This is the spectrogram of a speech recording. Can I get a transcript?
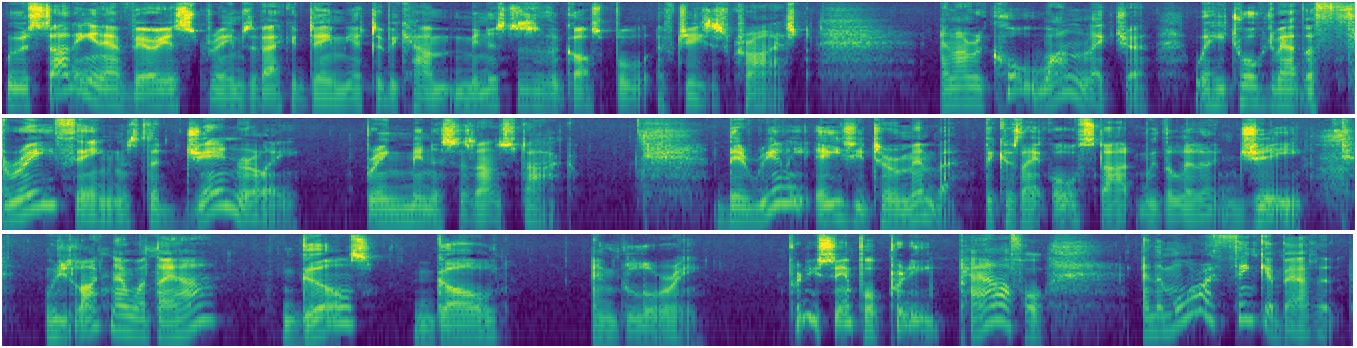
We were studying in our various streams of academia to become ministers of the gospel of Jesus Christ. And I recall one lecture where he talked about the three things that generally bring ministers unstuck. They're really easy to remember because they all start with the letter G. Would you like to know what they are? Girls, gold, and glory. Pretty simple, pretty powerful. And the more I think about it,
